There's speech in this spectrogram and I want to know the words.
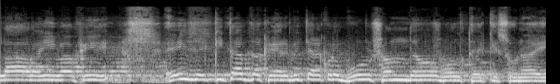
লাফি এই যে কিতাব দেখে এর ভিতরে কোনো ভুল, সন্দেহ বলতে কিছু নাই।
